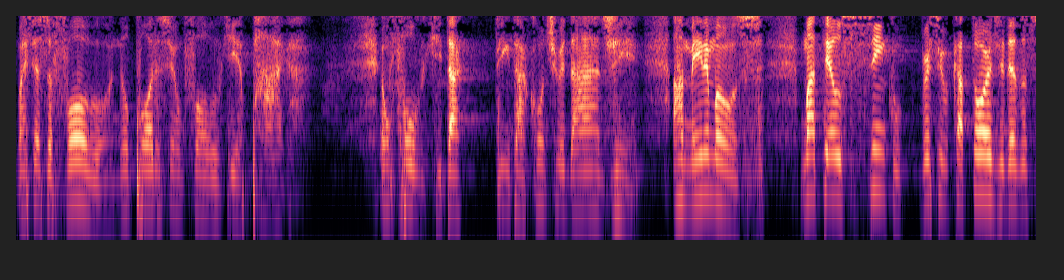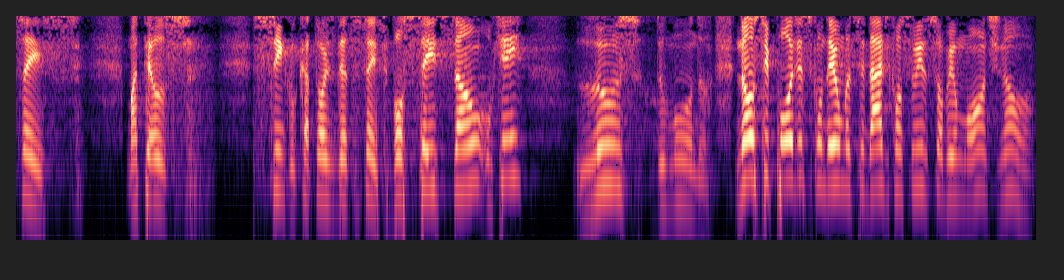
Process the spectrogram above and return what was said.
Mas esse fogo não pode ser um fogo que apaga. É um fogo que dá, tem que dar continuidade. Amém, irmãos? Mateus 5, versículo 14 e 16. Mateus 5, 14 e 16. Vocês são o que? Luz do mundo. Não se pode esconder uma cidade construída sobre um monte, não.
